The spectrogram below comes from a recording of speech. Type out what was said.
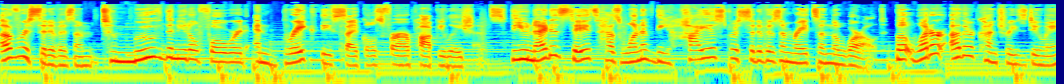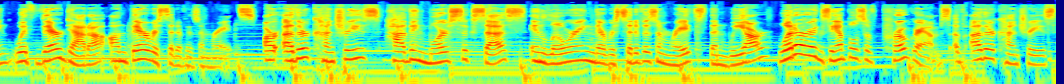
of recidivism to move the needle forward and break these cycles for our populations? The United States has one of the highest recidivism rates in the world, but what are other countries doing with their data on their recidivism rates? Are other countries having more success in lowering their recidivism rates than we are? What are examples of programs? Programs of other countries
